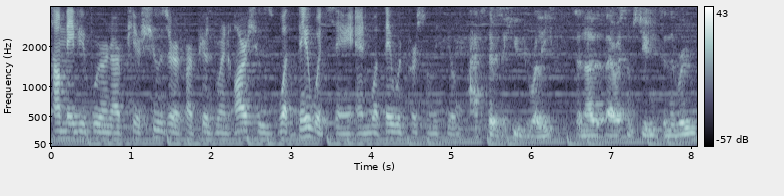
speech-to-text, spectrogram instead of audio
how maybe if we were in our peers' shoes or if our peers were in our shoes, what they would say and what they would personally feel. I have to say it was a huge relief to know that there were some students in the room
